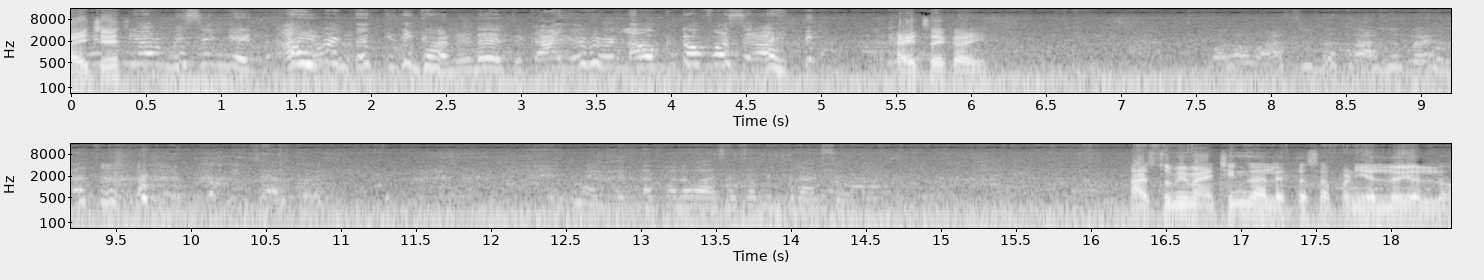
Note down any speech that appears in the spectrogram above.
खायचे? मिसिंग इट आई म्हणतात किती घाणेरडं काय आहे? म्हटलं ऑक्टोपस आहे. आई खायचंय काय मला वास सुद्धा त्रास होत आहे ना. विचारतोय. नाही म्हणतात मला वासाचा पण त्रास आहे. आज तुम्ही मॅचिंग झालेत तसं पण येल्लो येल्लो.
